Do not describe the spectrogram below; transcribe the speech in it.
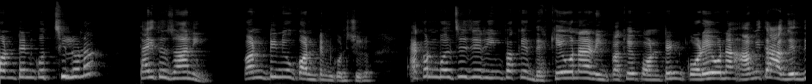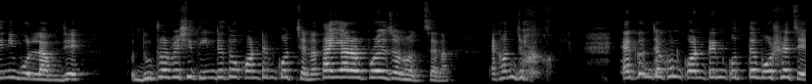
কন্টেন্ট করছিল না? তাই তো জানি কন্টিনিউ কন্টেন্ট করছিল। এখন বলছে যে, রিম্পাকে দেখেও না, রিম্পাকে কন্টেন্ট করেও না। আমি তো আগের দিনই বললাম যে দুটোর বেশি তিনটে তো কন্টেন্ট করছে না, তাই আর প্রয়োজন হচ্ছে না। এখন যখন এখন যখন কন্টেন্ট করতে বসেছে,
